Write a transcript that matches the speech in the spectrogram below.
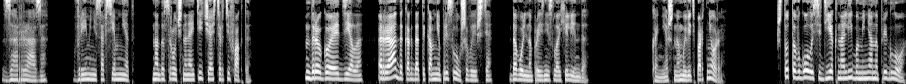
Зараза! Времени совсем нет. Надо срочно найти часть артефакта». «Другое дело. Рада, когда ты ко мне прислушиваешься», — довольно произнесла Хелинда. «Конечно, мы ведь партнеры. Что-то в голосе Дьек Налиба меня напрягло.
